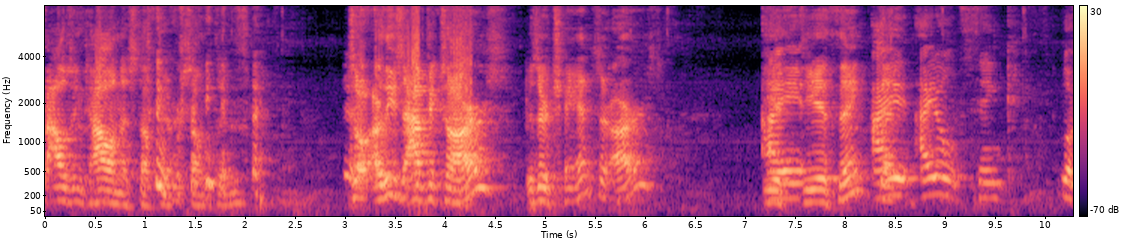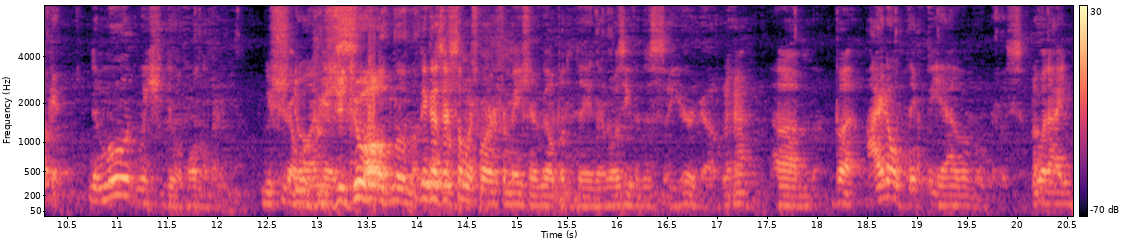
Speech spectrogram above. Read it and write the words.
thousand colonists up there or something. So, are these objects ours? Is there a chance they're ours? Do you, I- do you think I I don't think. Look at the moon. We should do a whole nother we should do? We should do all of them. because there's so much more information available today than there was even just a year ago. Yeah. Um, but I don't think we have a moon base. What I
